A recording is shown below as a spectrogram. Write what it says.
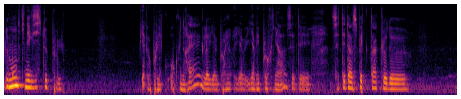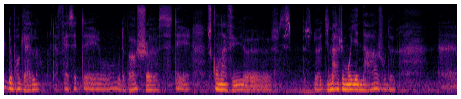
de monde qui n'existe plus. Il n'y avait plus aucune règle, il n'y avait, plus rien. C'était, un spectacle de, de Bruegel c'était, ou de Bosch, euh, c'était ce qu'on a vu, euh, d'image du Moyen-Âge. ou de. Euh,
